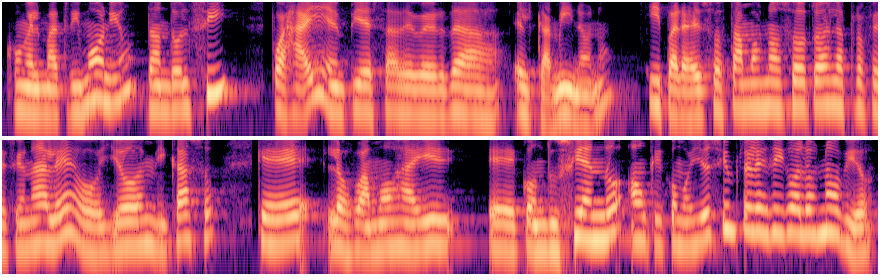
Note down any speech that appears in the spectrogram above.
con el matrimonio, dando el sí, pues ahí empieza de verdad el camino, ¿no? Y para eso estamos nosotros las profesionales, o yo en mi caso, que los vamos a ir eh, conduciendo, aunque como yo siempre les digo a los novios,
